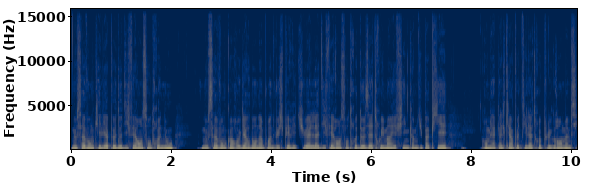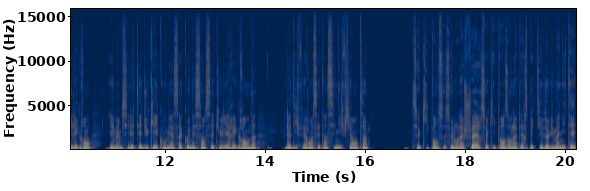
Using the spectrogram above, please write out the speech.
nous savons qu'il y a peu de différence entre nous. Nous savons qu'en regardant d'un point de vue spirituel la différence entre deux êtres humains est fine comme du papier. Combien quelqu'un peut-il être plus grand même s'il est grand, et même s'il est éduqué, combien sa connaissance séculière est grande? La différence est insignifiante. Ceux qui pensent selon la chair, ceux qui pensent dans la perspective de l'humanité,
